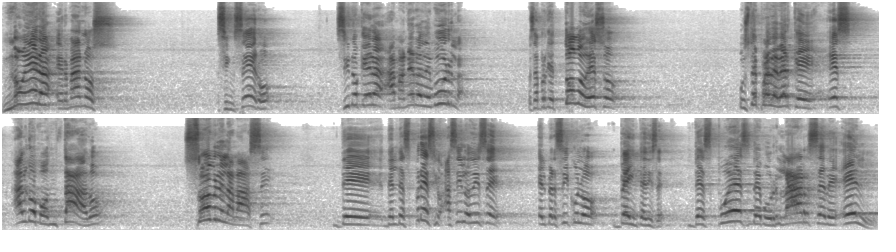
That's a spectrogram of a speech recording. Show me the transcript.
no era, hermanos, sincero, sino que era a manera de burla. O sea, porque todo eso, usted puede ver que es algo montado sobre la base del desprecio. Así lo dice el versículo 20, dice, después de burlarse de él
